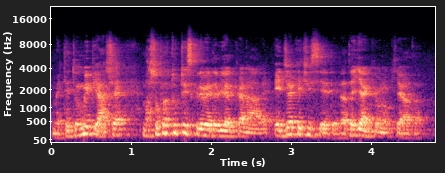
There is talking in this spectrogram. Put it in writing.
mettete un mi piace ma soprattutto iscrivetevi al canale e già che ci siete dategli anche un'occhiata.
